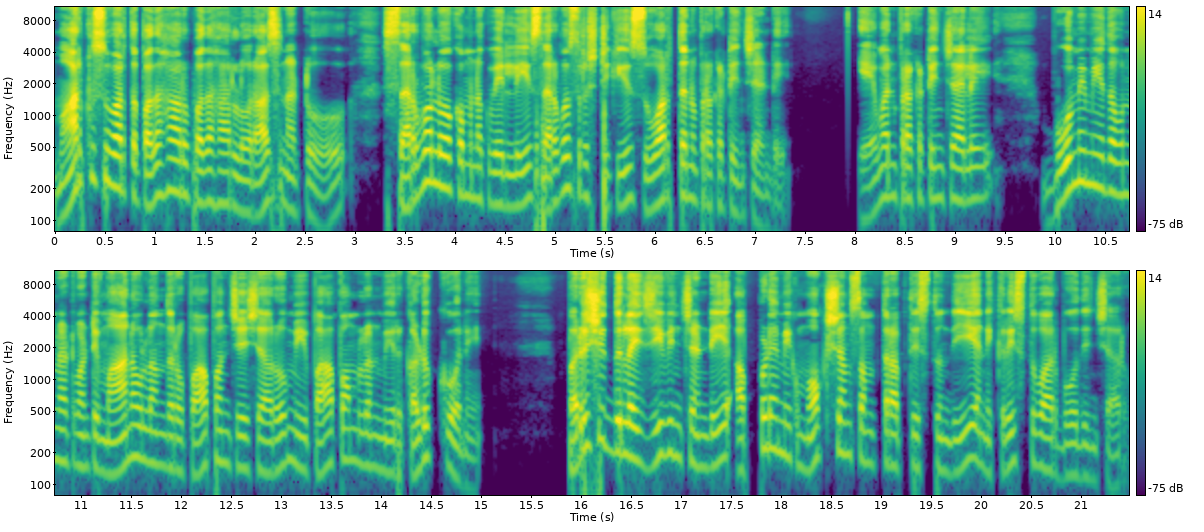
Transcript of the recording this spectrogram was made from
మార్కు వార్త పదహారు పదహారులో రాసినట్టు సర్వలోకమునకు వెళ్ళి సర్వసృష్టికి సువార్తను ప్రకటించండి. ఏమని ప్రకటించాలి? భూమి మీద ఉన్నటువంటి మానవులందరూ పాపం చేశారు మీ పాపములను మీరు కడుక్కొని పరిశుద్ధులై జీవించండి అప్పుడే మీకు మోక్షం సంప్రాప్తిస్తుంది అని క్రీస్తు వారు బోధించారు.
